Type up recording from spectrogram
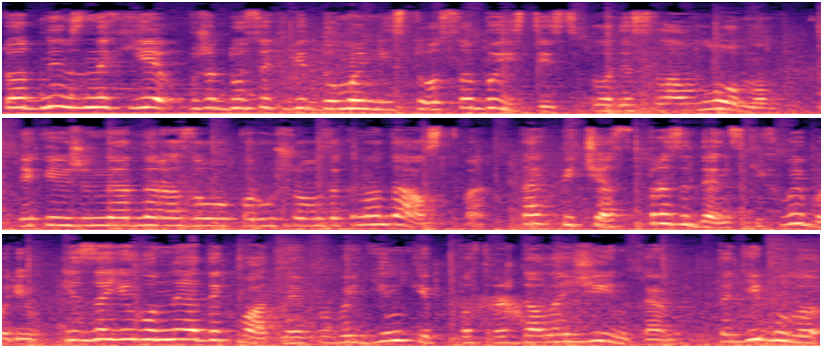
то одним з них є вже досить відома місту особистість Владислав Ломов, який вже неодноразово порушував законодавство. Так, під час президентських виборів із-за його неадекватної поведінки постраждала жінка. Тоді було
